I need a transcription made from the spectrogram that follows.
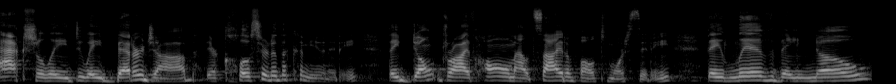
actually do a better job. They're closer to the community. They don't drive home outside of Baltimore City. They live, they know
